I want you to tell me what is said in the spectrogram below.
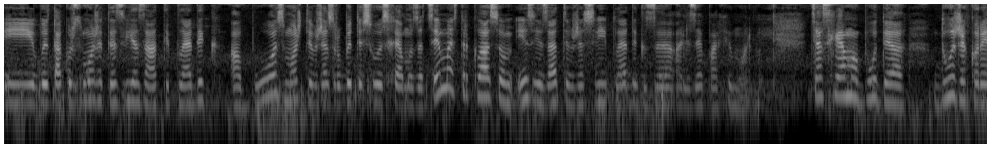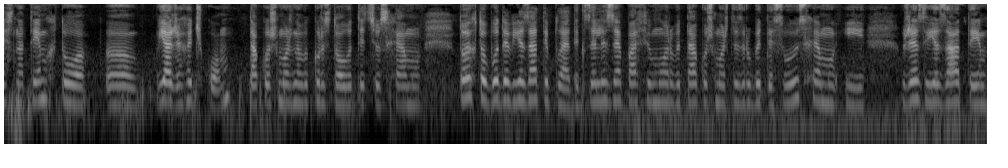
І ви також зможете зв'язати пледик або зможете вже зробити свою схему за цим майстер-класом і зв'язати вже свій пледик з Alize More. Ця схема буде дуже корисна тим, хто в'яже гачком. Також можна використовувати цю схему. Той, хто буде в'язати пледик з Alize Puffy ви також можете зробити свою схему і вже зв'язати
